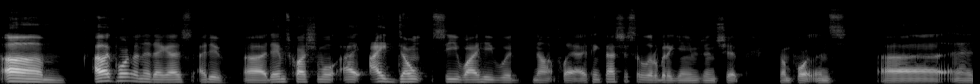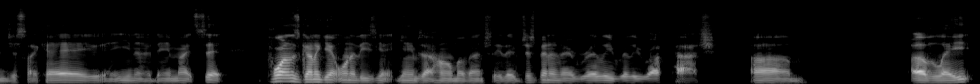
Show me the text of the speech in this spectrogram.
Um, I like Portland today, guys. I do. Uh, Dame's questionable. I I don't see why he would not play. I think that's just a little bit of gamesmanship from Portland's, uh, and just like, hey, you know, Dame might sit. Portland's gonna get one of these games at home eventually. They've just been in a really really rough patch. Um, of late,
